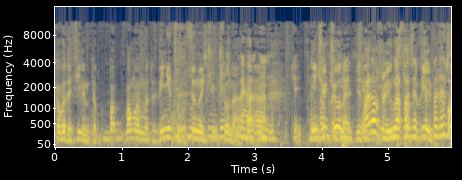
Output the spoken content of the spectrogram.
какой-то фильм-то, по- по-моему, этот Винету, сын Инчунчуна. А, Инчунчуна. Не смотрел, что югославский фильм? подожди.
